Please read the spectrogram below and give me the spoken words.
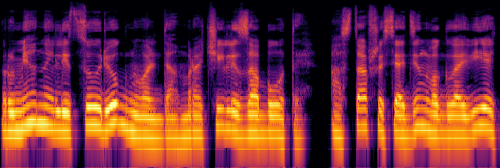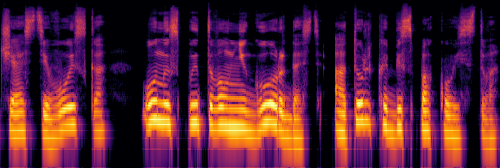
Румяное лицо Рёгнвальда мрачили заботы. Оставшись один во главе части войска, он испытывал не гордость, а только беспокойство.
